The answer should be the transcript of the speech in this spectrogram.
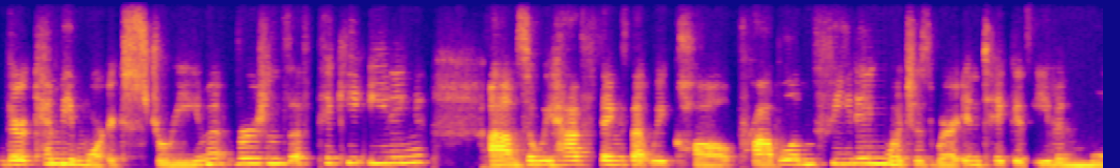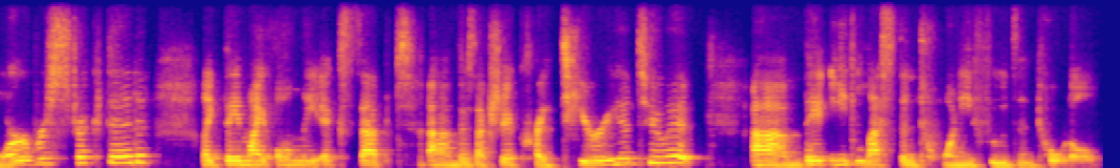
there can be more extreme versions of picky eating. Um, so we have things that we call problem feeding, which is where intake is even more restricted. Like they might only accept, um, there's actually a criteria to it um, they eat less than 20 foods in total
